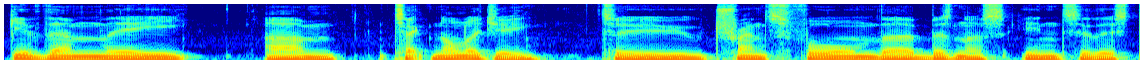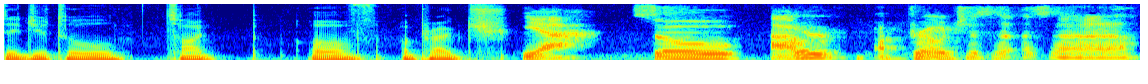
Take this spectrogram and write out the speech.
give them the um, technology to transform their business into this digital type of approach? Yeah. So our approach as a, as a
